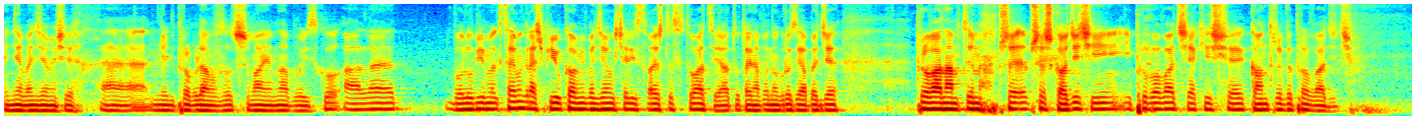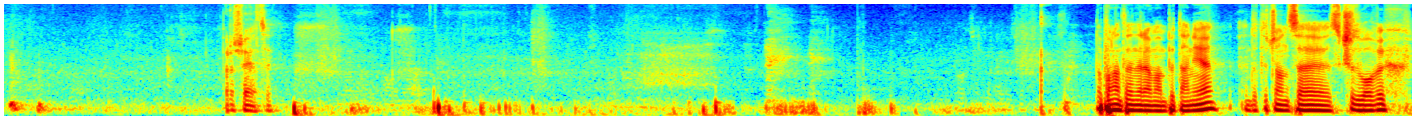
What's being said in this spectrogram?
i nie będziemy się e, mieli problemów z utrzymaniem na boisku, ale bo lubimy, chcemy grać piłką i będziemy chcieli stwarzać tę sytuację, a tutaj na pewno Gruzja będzie próbowała nam tym prze, przeszkodzić i, i próbować jakieś e, kontry wyprowadzić. Proszę Jacek. Do pana trenera mam pytanie dotyczące skrzydłowych.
